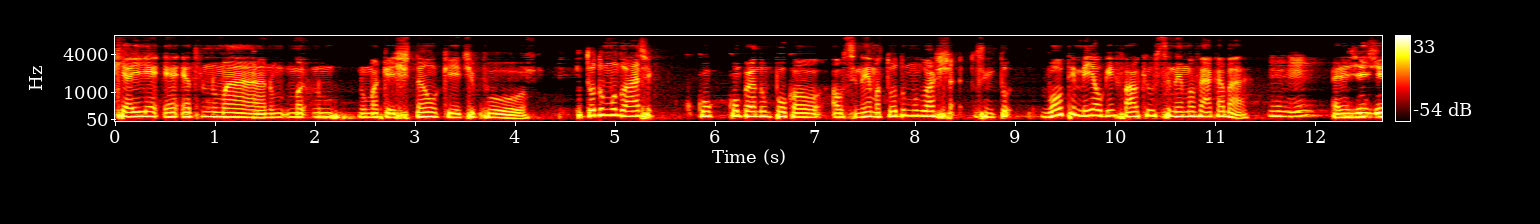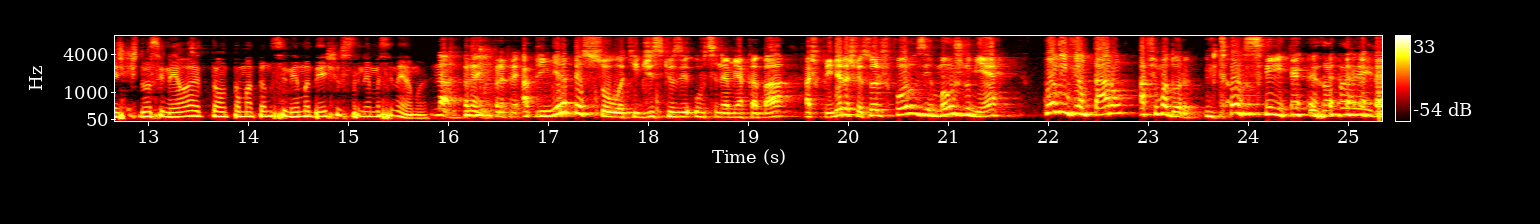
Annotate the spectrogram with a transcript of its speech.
que aí entra numa, numa, numa questão que, tipo, que todo mundo acha, comparando um pouco ao, ao cinema, todo mundo acha, assim, to, volta e meia alguém fala que o cinema vai acabar. Uhum. A gente, gente que estudou cinema estão matando o cinema, deixa o cinema cinema. Não, peraí, peraí, peraí. A primeira pessoa que disse que o, o cinema ia acabar, as primeiras pessoas foram os irmãos Lumière quando inventaram a filmadora. Então, assim. Exatamente.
